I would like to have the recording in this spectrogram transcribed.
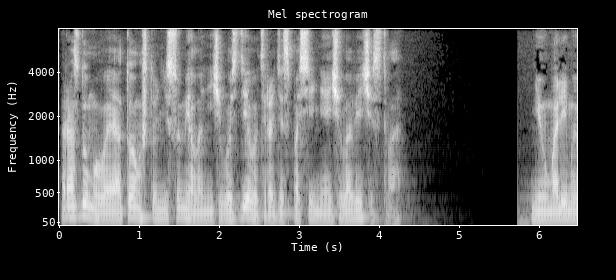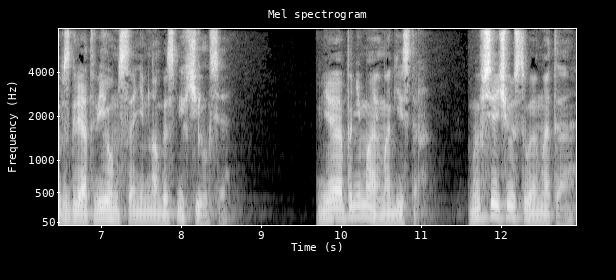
раздумывая о том, что не сумела ничего сделать ради спасения человечества. Неумолимый взгляд Вилмса немного смягчился. «Я понимаю, магистр. Мы все чувствуем это,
